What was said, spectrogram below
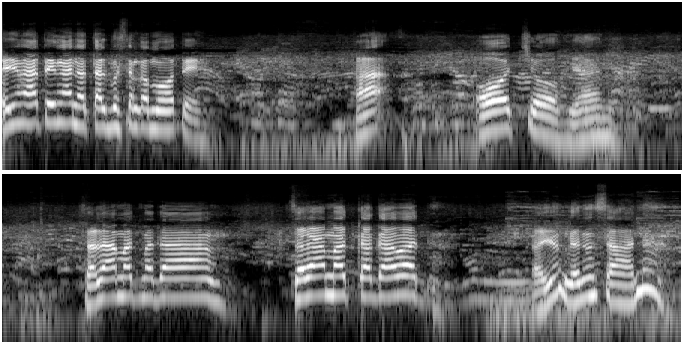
Eh, yung ating ano, talbos ng kamote. Ha? 8. Yan. Salamat, madam. Salamat, kagawad. Ayun, ganun sana.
